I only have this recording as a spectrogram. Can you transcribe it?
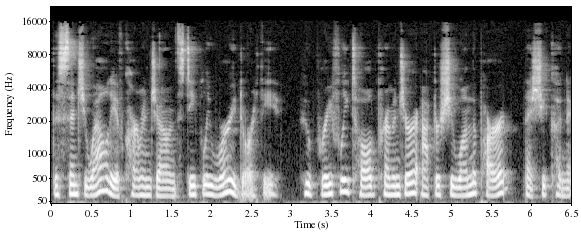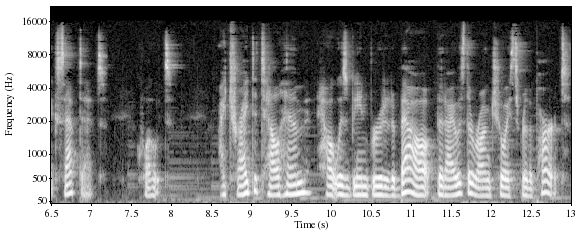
the sensuality of Carmen Jones deeply worried Dorothy, who briefly told Preminger after she won the part that she couldn't accept it. Quote, I tried to tell him how it was being brooded about that I was the wrong choice for the part.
